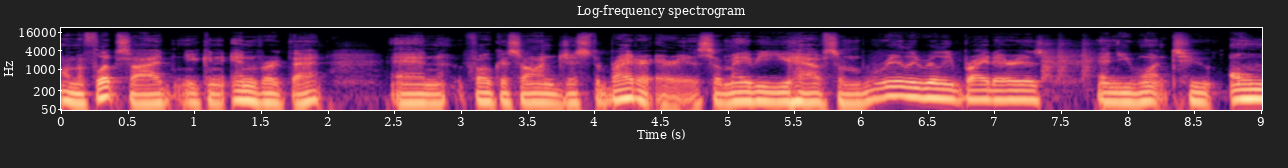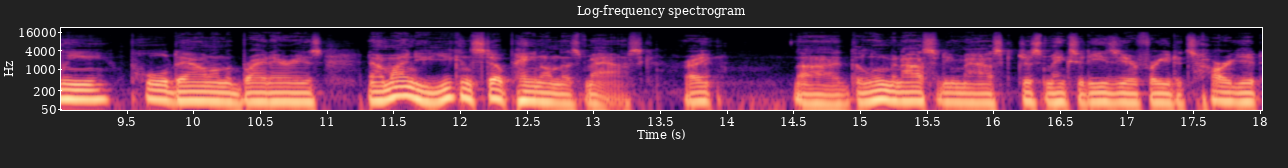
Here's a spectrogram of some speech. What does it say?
On the flip side, you can invert that and focus on just the brighter areas. So maybe you have some really, really bright areas and you want to only pull down on the bright areas. Now, mind you, you can still paint on this mask, right? Uh, the luminosity mask just makes it easier for you to target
